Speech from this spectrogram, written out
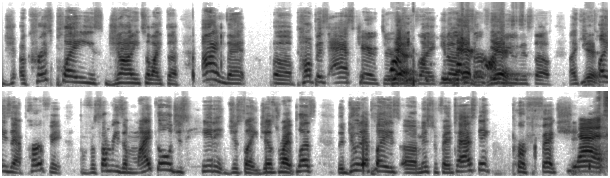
J- uh, Chris plays Johnny to like the I'm that uh pump his ass character. Yeah. He's like, you know, Yes, surfer yes. dude and stuff. Like he Yes. plays that perfect. But for some reason, Michael just hit it just like just right. Plus, the dude that plays uh Mr. Fantastic, perfection. Yes.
